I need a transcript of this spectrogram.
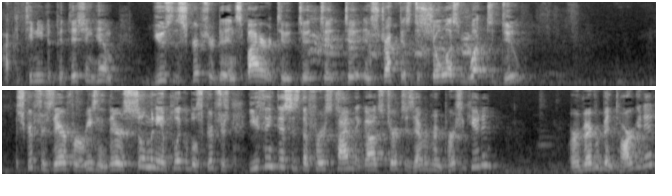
I continue to petition him. Use the scripture to inspire, to, to, to, to instruct us, to show us what to do. The scripture's there for a reason. There's so many applicable scriptures. You think this is the first time that God's church has ever been persecuted? Or have ever been targeted?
